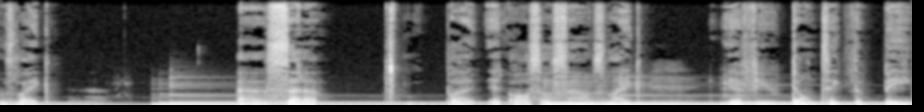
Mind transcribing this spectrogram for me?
Sounds like a setup, but it also sounds like if you don't take the bait,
